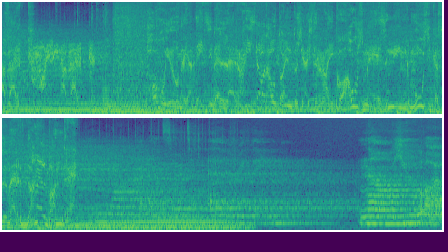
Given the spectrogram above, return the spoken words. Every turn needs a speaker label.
Speaker 1: masinavärk. masinavärk. hobujõude ja detsibelle rahistavad autoentusiast Raiko Ausmees ning muusikasõber Tanel Pandre
Speaker 2: Now you are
